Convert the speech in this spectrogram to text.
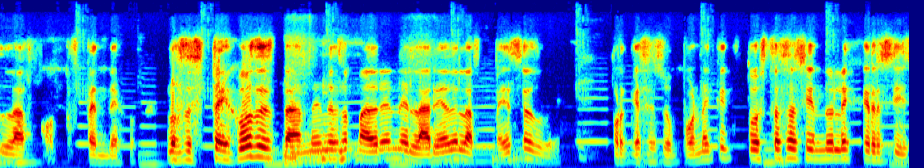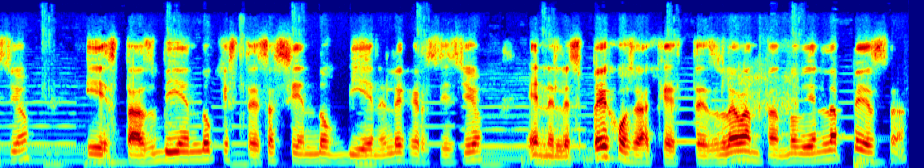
las fotos, pendejo. Los espejos están en esa madre en el área de las pesas, güey. Porque se supone que tú estás haciendo el ejercicio y estás viendo que estés haciendo bien el ejercicio en el espejo. O sea, que estés levantando bien la pesa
